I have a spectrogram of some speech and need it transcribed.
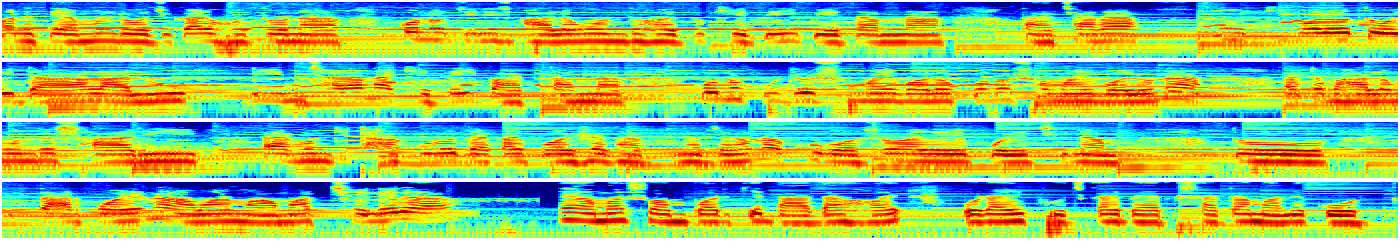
মানে তেমন রোজগার হতো না। কোনো জিনিস ভালো মন্দ হয়তো খেতেই পেতাম না। তাছাড়া কি বলো তো ওই ডাল, আলু, ডিম ছাড়া না খেতেই পারতাম না। কোনো পুজোর সময় বলো, কোনো সময় বলো না, একটা ভালো মন্দ শাড়ি এমনকি ঠাকুরও দেখার পয়সা থাকতো না, জানো না? খুব অসহায় হয়ে পড়েছিলাম। তো তারপরে না আমার মামার ছেলেরা আমার সম্পর্কে দাদা হয়, ওরা এই ফুচকার ব্যবসাটা মানে করত।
